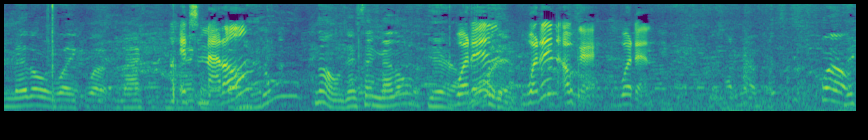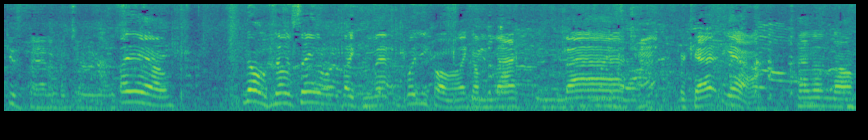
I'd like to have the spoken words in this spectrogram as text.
metal like what? Mac. It's metal. Metal? No, did I say metal? Yeah. Wooden? Wooden. Wooden? Okay, wooden. Well, Nick is bad at materials. I am. No, because I was saying like ma- what do you call it? Like a mac, ma- maquette? Yeah. I don't know.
